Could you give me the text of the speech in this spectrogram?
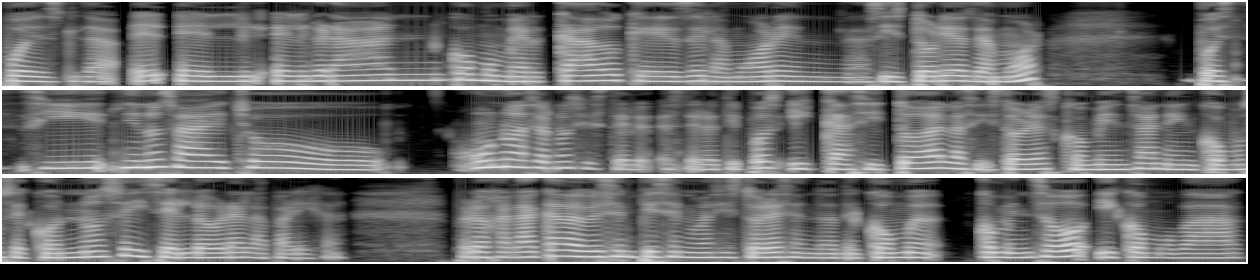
pues la, el, el, gran como mercado que es del amor en las historias de amor, pues sí, sí nos ha hecho uno hacernos estereotipos y casi todas las historias comienzan en cómo se conoce y se logra la pareja. Pero ojalá cada vez empiecen más historias en donde cómo comenzó y cómo va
